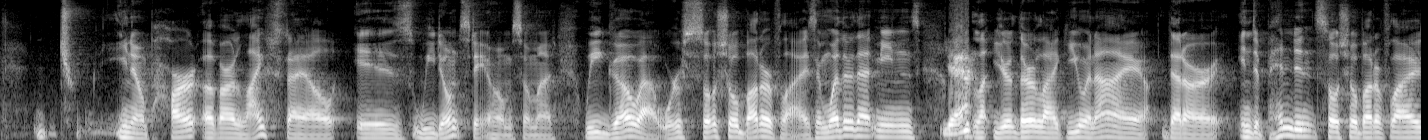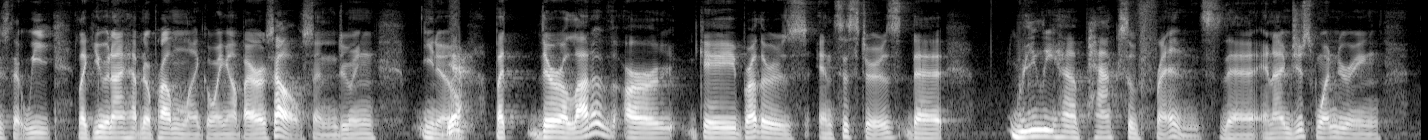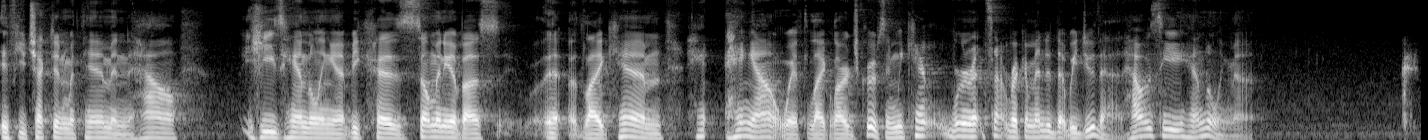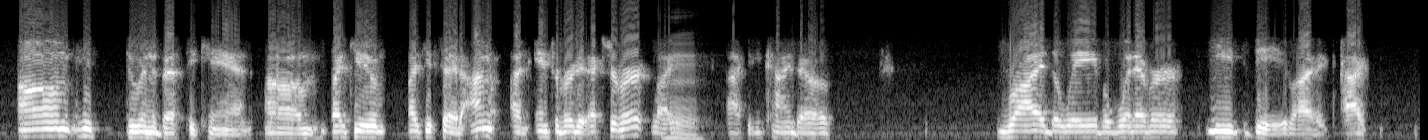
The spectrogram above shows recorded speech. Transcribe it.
you know, part of our lifestyle is we don't stay home so much. We go out. We're social butterflies, and whether that means Yeah. you're they're like you and I that are independent social butterflies that we like you and I have no problem like going out by ourselves and doing, you know. Yeah. But there are a lot of our gay brothers and sisters that really have packs of friends that and I'm just wondering if you checked in with him and how he's handling it because so many of us uh, like him ha- hang out with like large groups and we can't we're it's not recommended that we do that how is he handling that Um, he's doing the best he can. Um, like you, like you said, I'm an introverted extrovert. Like Mm. I can kind of ride the wave of whatever needs to be. Like I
